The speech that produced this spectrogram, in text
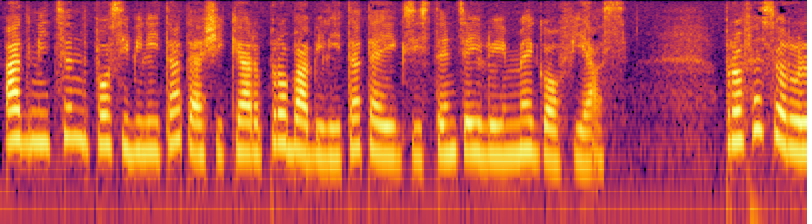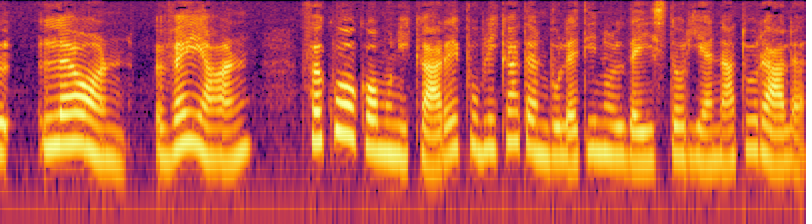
admițând posibilitatea și chiar probabilitatea existenței lui Megofias. Profesorul Leon Veian făcu o comunicare publicată în Buletinul de Istorie Naturală,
